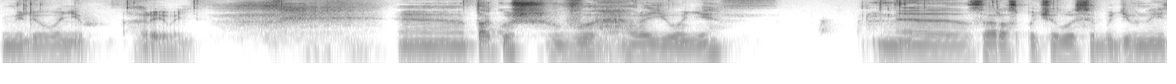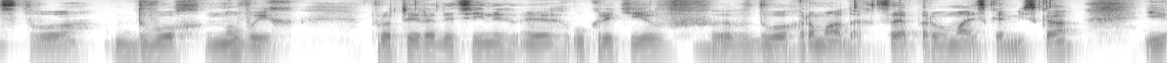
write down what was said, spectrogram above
мільйонів гривень. Е, Також в районі е, зараз почалося будівництво двох нових протирадиційних е, укриттів в двох громадах: це Первомайська міська і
